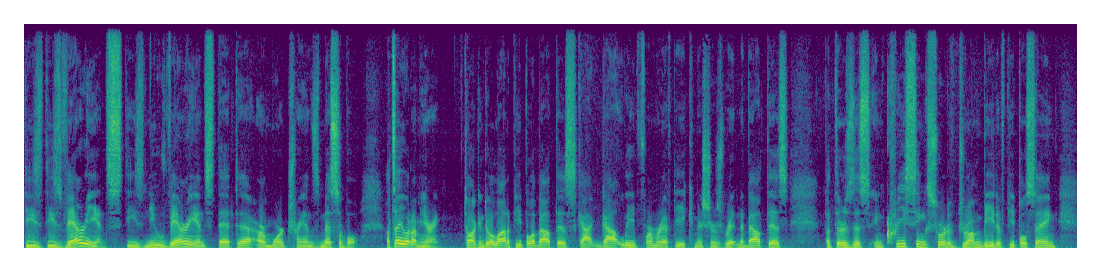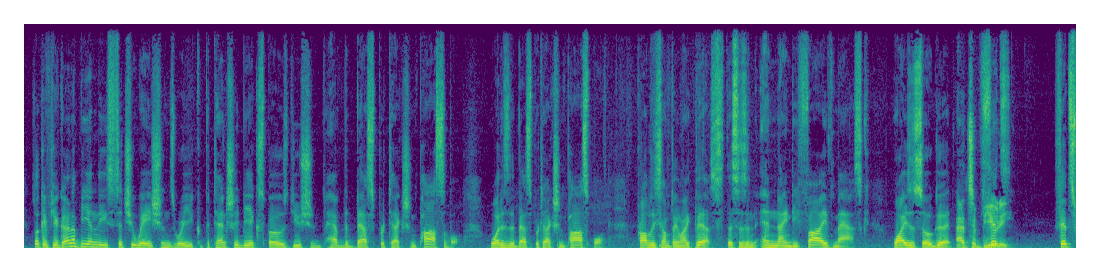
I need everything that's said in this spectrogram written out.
these these variants, these new variants that uh, are more transmissible. I'll tell you what I'm hearing. Talking to a lot of people about this. Scott Gottlieb, former FDA commissioner, has written about this but there's this increasing sort of drumbeat of people saying, look, if you're going to be in these situations where you could potentially be exposed, you should have the best protection possible. What is the best protection possible? Probably something like this. This is an N95 mask. Why is it so good? That's a beauty. Fits, fits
